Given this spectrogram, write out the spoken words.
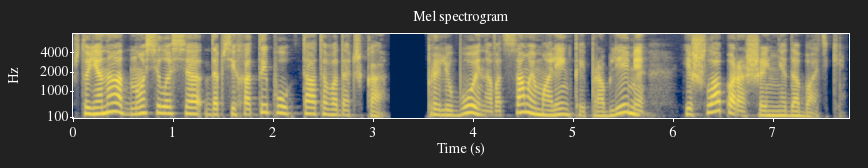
што яна адносілася да псіхатыпу татава дачка. Пры любой нават самай маленькай праблеме ішла парашэнне да бацькі.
